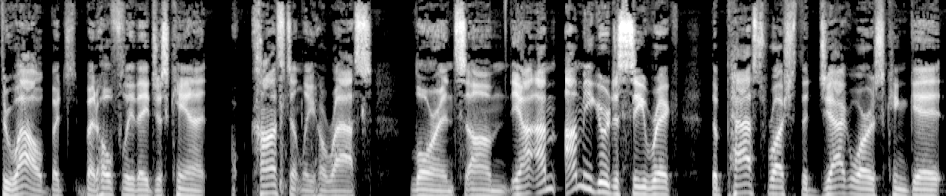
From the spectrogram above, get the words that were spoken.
throughout. But but hopefully they just can't constantly harass Lawrence. Um, yeah, I'm I'm eager to see Rick the pass rush the Jaguars can get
